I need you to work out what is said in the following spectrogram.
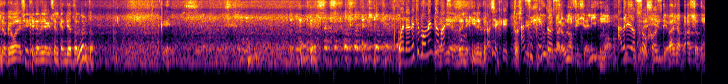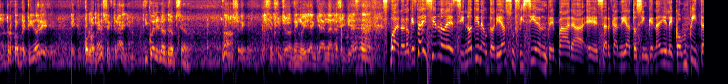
lo que voy a decir es que tendría que ser el candidato Alberto. Bueno, en este momento Máximo hace gestos. Hace gestos. Para un oficialismo, abre que los ojos. presidente vaya a paso con otros competidores, es por lo menos extraño. ¿Y cuál es la otra opción? No, sé. Hace mucho no tengo idea en qué andan, así que. Bueno, lo que está diciendo es, si no tiene autoridad suficiente para eh, ser candidato sin que nadie le compita,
